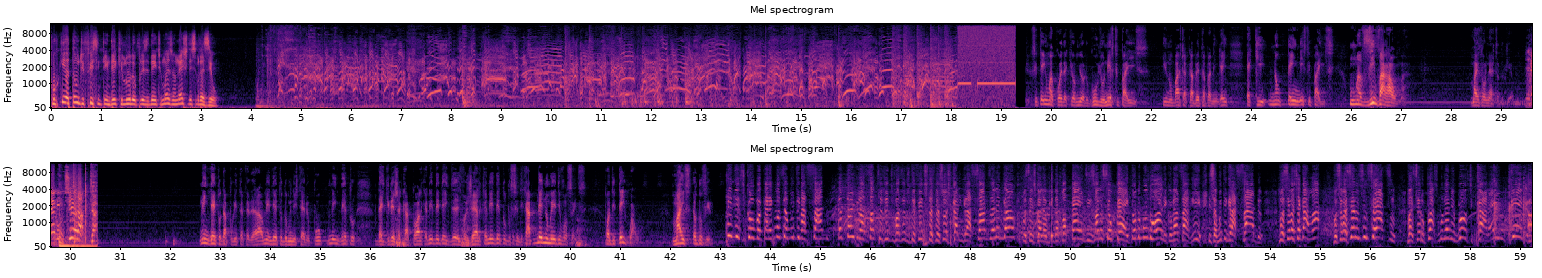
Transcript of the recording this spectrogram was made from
Por que é tão difícil entender que Lula é o presidente mais honesto desse Brasil? Se tem uma coisa que eu me orgulho neste país, e não bate a cabeça para ninguém, é que não tem nesse país uma viva alma mais honesta do que eu. É mentira! Nem dentro da Polícia Federal, nem dentro do Ministério Público, nem dentro da Igreja Católica, nem dentro da Igreja Evangélica, nem dentro do sindicato, nem no meio de vocês. Pode ter igual, mas eu duvido. Me desculpa, cara, que você é muito engraçado. Tão engraçado se a gente fazer os defeitos das pessoas ficarem engraçados, é legal. Você escolhe alguém da plateia e diz, olha seu pé, e todo mundo olha e começa a rir. Isso é muito engraçado. Você vai chegar lá, você vai ser um sucesso. Vai ser o próximo Lenny Bruce, cara, é incrível.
